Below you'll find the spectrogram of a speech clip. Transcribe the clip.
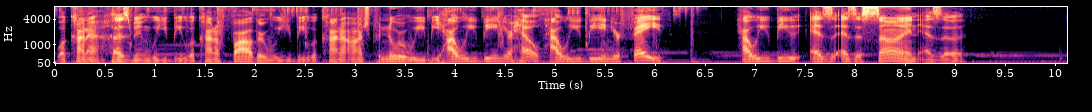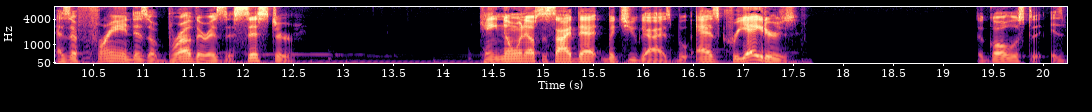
What kind of husband will you be? What kind of father will you be? What kind of entrepreneur will you be? How will you be in your health? How will you be in your faith? How will you be as as a son, as a as a friend, as a brother, as a sister? Can't no one else decide that but you guys. But as creators, the goal is to as,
